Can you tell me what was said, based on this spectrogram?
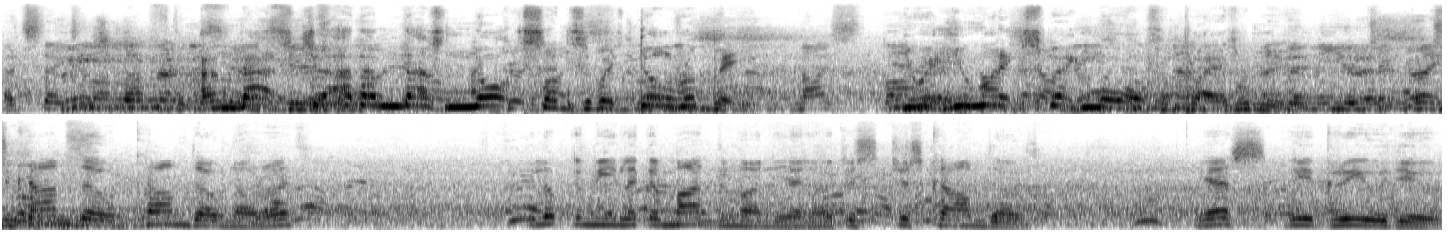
had stayed to the left. And that's, ju- and that's not sensible. It's dull rugby. Nice. You, would- you would expect more from players, wouldn't you? Right, calm down, calm down now, right? You look at me like a madman, you know, just just calm down. Yes, we agree with you.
